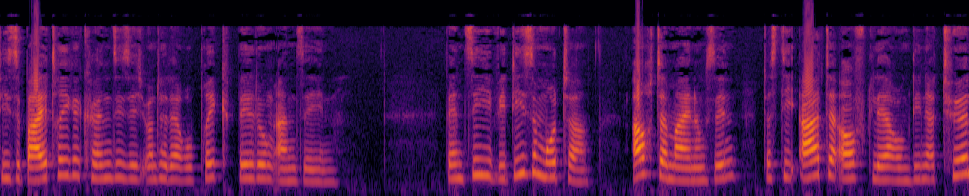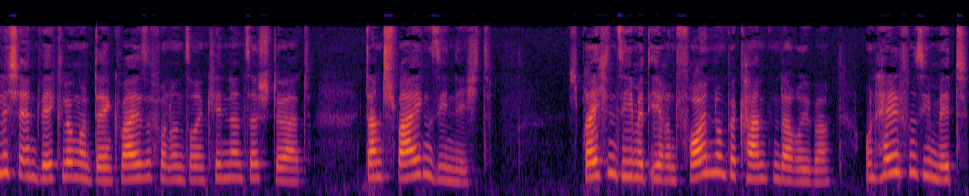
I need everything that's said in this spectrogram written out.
Diese Beiträge können Sie sich unter der Rubrik Bildung ansehen. Wenn Sie, wie diese Mutter, auch der Meinung sind, dass die Art der Aufklärung die natürliche Entwicklung und Denkweise von unseren Kindern zerstört, dann schweigen Sie nicht. Sprechen Sie mit Ihren Freunden und Bekannten darüber und helfen Sie mit,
